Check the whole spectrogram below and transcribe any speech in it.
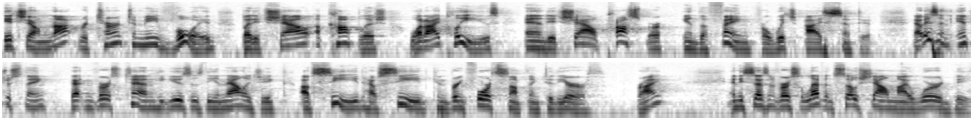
It shall not return to me void, but it shall accomplish what I please, and it shall prosper in the thing for which I sent it. Now, isn't it interesting that in verse 10 he uses the analogy of seed, how seed can bring forth something to the earth, right? And he says in verse 11, So shall my word be.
